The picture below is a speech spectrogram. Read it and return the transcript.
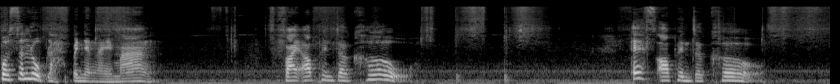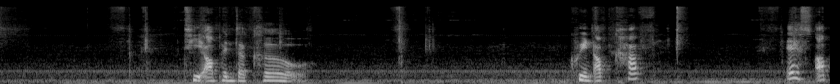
บทสรุปล่ะ เป็นยังไงมั่ง Five of Pentacle X of Pentacle T of Pentacle Queen of Cups Ace of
